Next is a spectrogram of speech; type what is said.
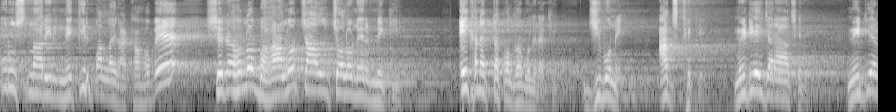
পুরুষ নারীর নেকির পাল্লায় রাখা হবে, সেটা হলো ভালো চাল চলনের নেকি। এইখানে একটা কথা বলে রাখি। জীবনে, আজ থেকে, মিডিয়ায় যারা আছেন মিডিয়ার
